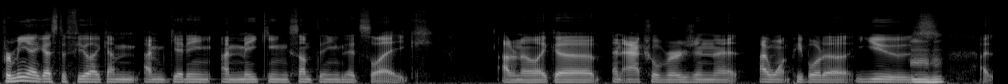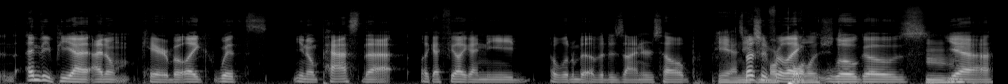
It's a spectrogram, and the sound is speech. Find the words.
for me, I guess to feel like I'm I'm getting I'm making something that's like, I don't know, like a an actual version that I want people to use. Mhm. I, MVP, I, I don't care, but like with you know past that, like I feel like I need a little bit of a designer's help, Yeah, especially for like polished. logos. Mhm. Yeah,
